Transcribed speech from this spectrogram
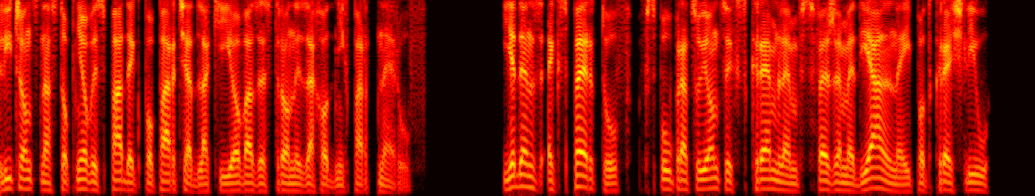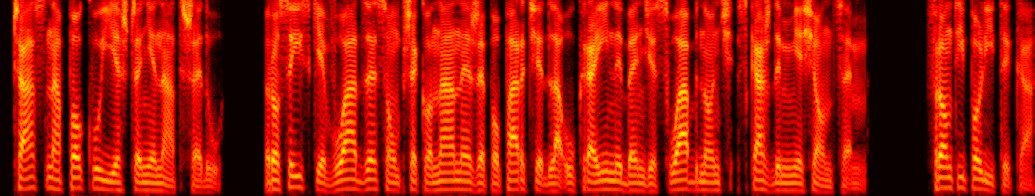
licząc na stopniowy spadek poparcia dla Kijowa ze strony zachodnich partnerów. Jeden z ekspertów współpracujących z Kremlem w sferze medialnej podkreślił, czas na pokój jeszcze nie nadszedł. Rosyjskie władze są przekonane, że poparcie dla Ukrainy będzie słabnąć z każdym miesiącem. Front i polityka.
